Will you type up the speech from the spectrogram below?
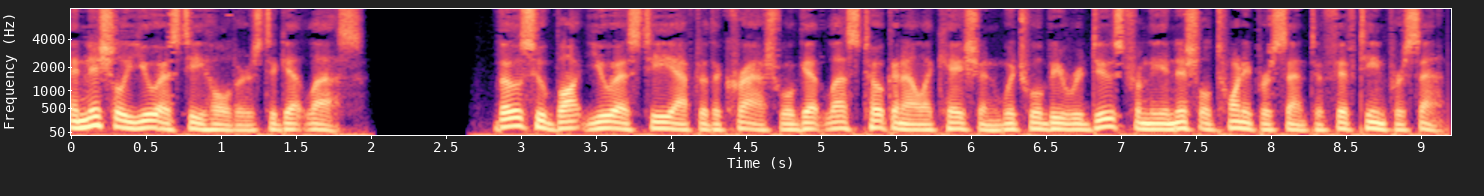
Initial UST holders to get less. Those who bought UST after the crash will get less token allocation, which will be reduced from the initial 20% to 15%.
